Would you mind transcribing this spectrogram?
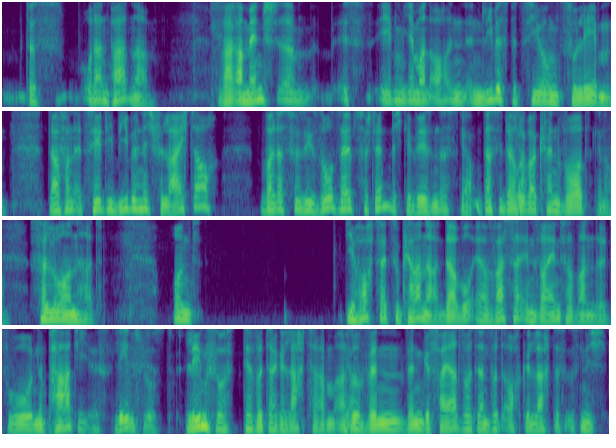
das, oder einen Partner. Wahrer Mensch äh, ist eben jemand auch in, in Liebesbeziehungen zu leben. Davon erzählt die Bibel nicht, vielleicht auch, weil das für sie so selbstverständlich gewesen ist, ja. dass sie darüber ja. kein Wort genau. verloren hat. Und die Hochzeit zu Kana, da wo er Wasser in Wein verwandelt, wo eine Party ist. Lebenslust. Lebenslust, der wird da gelacht haben. Also ja. wenn, wenn gefeiert wird, dann wird auch gelacht. Das ist nicht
